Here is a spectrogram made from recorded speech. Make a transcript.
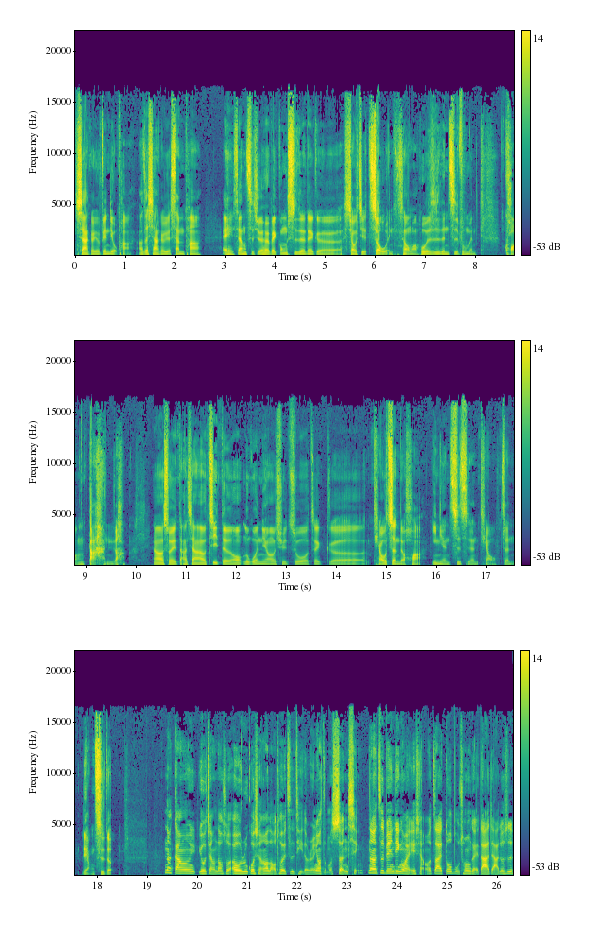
下个月变六趴，然后在下个月三趴，哎，这样子绝对会被公司的那个小姐揍，你知道吗？或者是人资部门狂打，你知道？然后，所以大家要记得哦，如果你要去做这个调整的话，一年是只能调整两次的。那刚刚有讲到说，哦，如果想要劳退字体的人要怎么申请？那这边另外也想要再多补充给大家，就是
